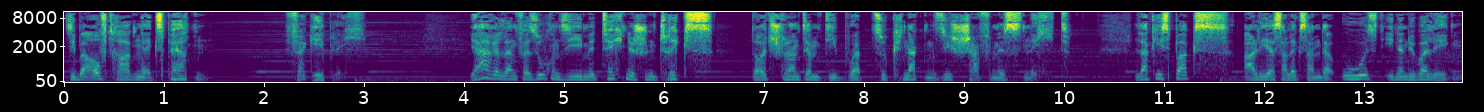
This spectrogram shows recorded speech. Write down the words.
Sie beauftragen Experten. Vergeblich. Jahrelang versuchen sie mit technischen Tricks Deutschland im Deep Web zu knacken. Sie schaffen es nicht. Lucky Spucks alias Alexander U ist ihnen überlegen.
